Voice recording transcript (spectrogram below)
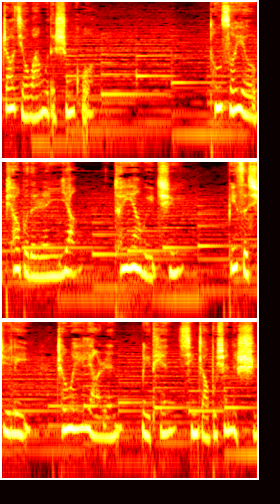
朝九晚五的生活。同所有漂泊的人一样，吞咽委屈，彼此蓄力，成为两人每天心照不宣的事。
